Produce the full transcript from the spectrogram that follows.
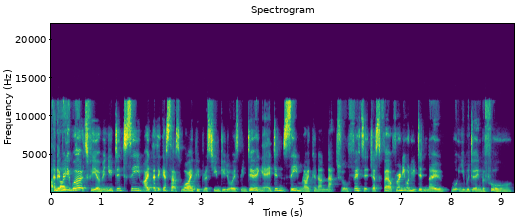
and it really worked for you. I mean, you did seem, I, I guess that's why people assumed you'd always been doing it. It didn't seem like an unnatural fit. It just felt for anyone who didn't know what you were doing before,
